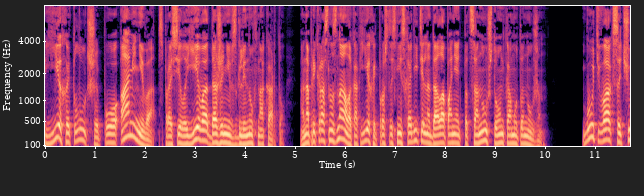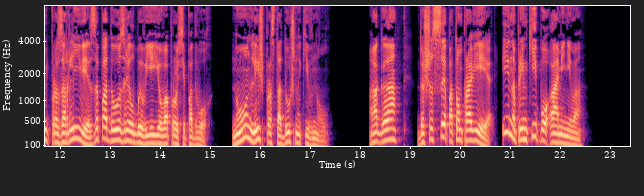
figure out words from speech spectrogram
«Ехать лучше по Аменево?» — спросила Ева, даже не взглянув на карту. Она прекрасно знала, как ехать, просто снисходительно дала понять пацану, что он кому-то нужен. Будь Вакса чуть прозорливее, заподозрил бы в ее вопросе подвох. Но он лишь простодушно кивнул. «Ага, до шоссе потом правее и напрямки по Аменево.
